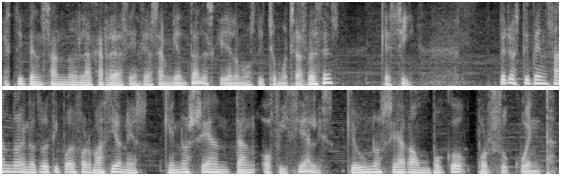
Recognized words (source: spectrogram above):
estoy pensando en la carrera de ciencias ambientales, que ya lo hemos dicho muchas veces, que sí, pero estoy pensando en otro tipo de formaciones que no sean tan oficiales, que uno se haga un poco por su cuenta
